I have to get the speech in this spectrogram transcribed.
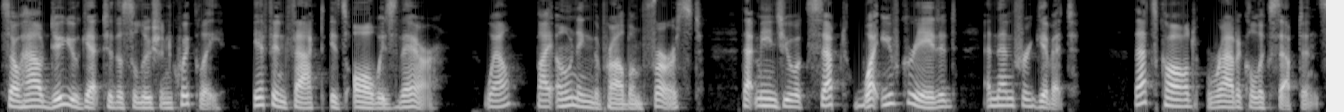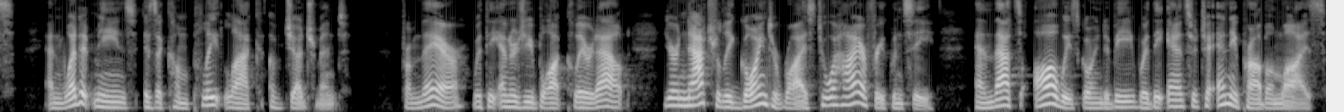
So, how do you get to the solution quickly, if in fact it's always there? Well, by owning the problem first. That means you accept what you've created and then forgive it. That's called radical acceptance. And what it means is a complete lack of judgment. From there, with the energy block cleared out, you're naturally going to rise to a higher frequency. And that's always going to be where the answer to any problem lies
